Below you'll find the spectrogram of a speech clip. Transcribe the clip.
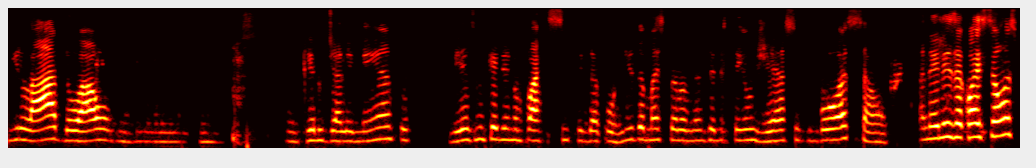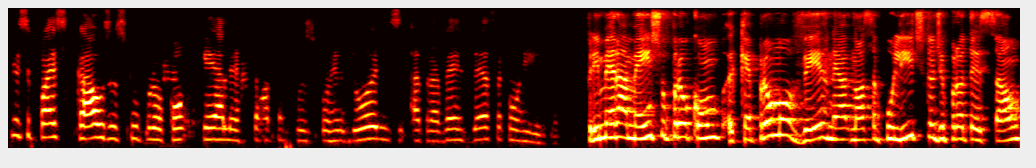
ir lá doar um, um, um quilo de alimento, mesmo que ele não participe da corrida, mas pelo menos ele tem um gesto de boa ação. Anelisa, quais são as principais causas que o PROCON quer alertar para os corredores através dessa corrida? Primeiramente, o PROCON quer promover né, a nossa política de proteção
